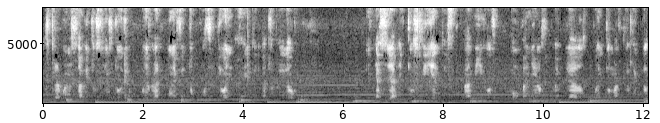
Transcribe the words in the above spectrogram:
mostrar buenos hábitos de estudio puede dar un efecto positivo en la gente a tu alrededor, ya sea en tus clientes, amigos, compañeros o empleados pueden tomar tu ejemplo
